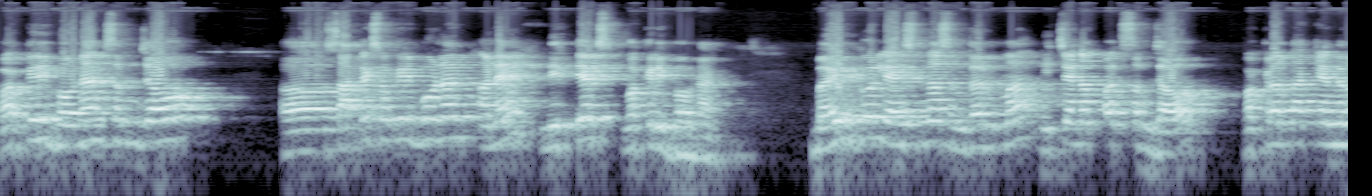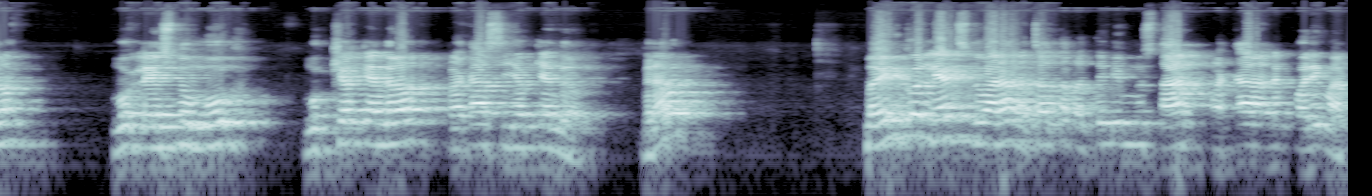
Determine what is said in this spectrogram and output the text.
વક્રીભવનાંક સમજાવો. સાપેક્ષ વક્રીભવનાંક અને નિરપેક્ષ વક્રીભવનાંક બહિર્ગો લેન્સના સંદર્ભમાં નીચેના પદ સમજાવો. વક્રતા કેન્દ્ર લેન્સનું મુખ, મુખ્ય કેન્દ્ર, પ્રકાશીય કેન્દ્ર. બરાબર? બહિર્ગો લેન્સ દ્વારા રચાતા પ્રતિબિંબનું સ્થાન, પ્રકાર અને પરિમાણ.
